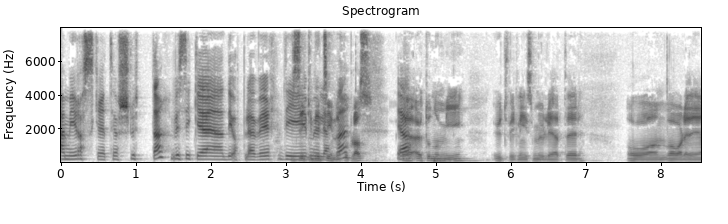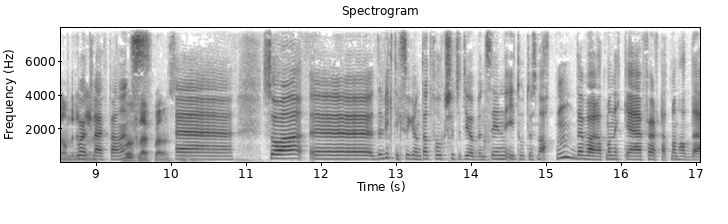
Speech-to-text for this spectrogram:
er mye raskere til å slutte hvis ikke de opplever de mulighetene. Hvis ikke de tiner er på plass. Ja. Autonomi, utviklingsmuligheter og hva var det de andre Work-life balance. Work-life balance. Eh, så eh, Den viktigste grunnen til at folk sluttet jobben sin i 2018, det var at man ikke følte at man hadde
